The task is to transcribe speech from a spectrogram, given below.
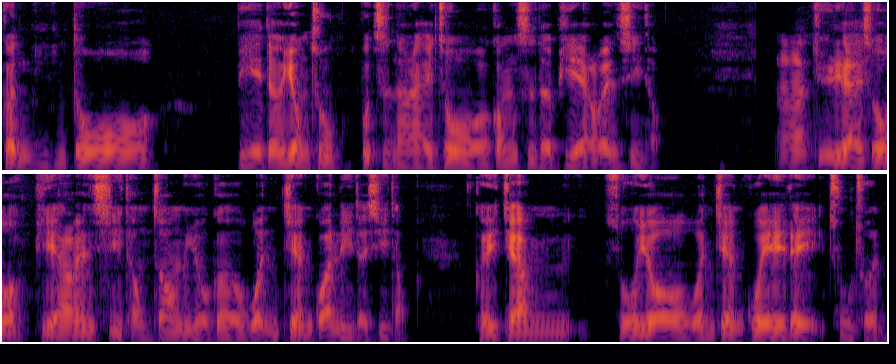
更多别的用处，不只拿来做公司的 PLN 系统。那举例来说，PLN 系统中有个文件管理的系统，可以将所有文件归类储存，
